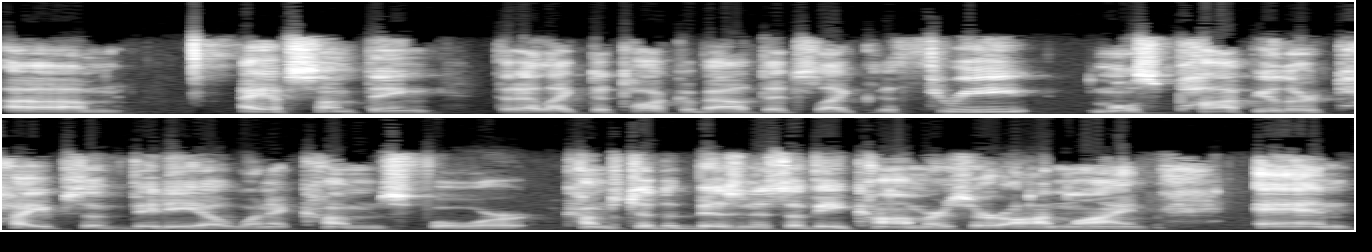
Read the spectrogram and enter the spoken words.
um, I have something that I like to talk about that's like the three most popular types of video when it comes for comes to the business of e-commerce or online. And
